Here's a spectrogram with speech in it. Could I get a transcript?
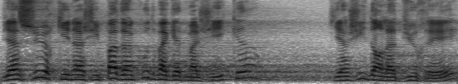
Bien sûr, qui n'agit pas d'un coup de baguette magique, qui agit dans la durée,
